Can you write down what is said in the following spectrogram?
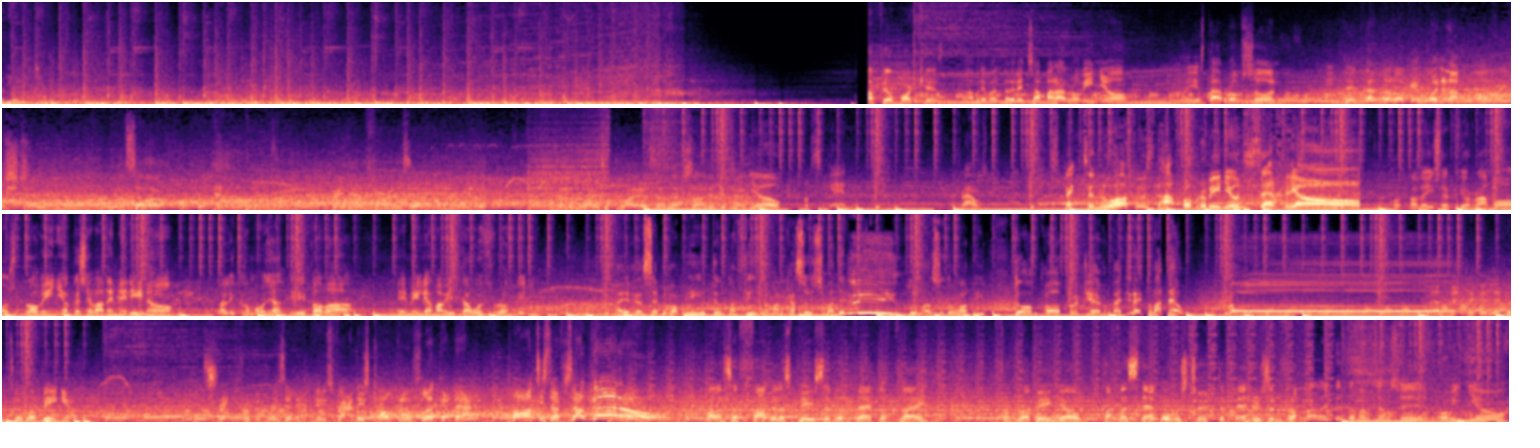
Audio Jungle. Rafael Marquez. Abre banda derecha para Robinho. Ahí está Robson intentándolo. Que buena la jugada. Once again, crowd. What was that from Robinho and Sergio? Cortada ahí Sergio Ramos, Robinho que se va de Merino, tal y como ya anticipaba Emilia Mavisca, Wolf Robinho. Aí recebe Robinho, tenta a finta, marcação em cima dele. Lindo lance do Robinho. Tocou pro Diego, pé direito, bateu. Gol! Perfectly delivered to Robinho. Trick from the Brazilian, who's found his confidence. Look at that. Party stuff. Salgado! Well, it's a fabulous piece of inventive play from Robinho. Couple of step overs, two defenders in front. Intenta marcharse, Robinho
